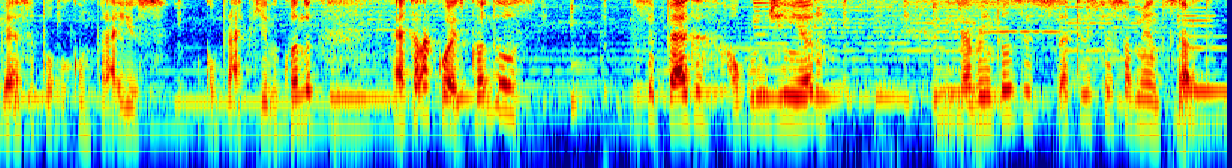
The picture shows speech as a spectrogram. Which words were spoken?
pensa, pô, vou comprar isso, vou comprar aquilo. Quando é aquela coisa, quando você pega algum dinheiro, já vem todos esses, aqueles pensamentos, certo?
